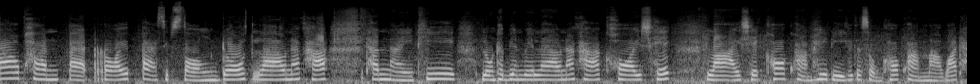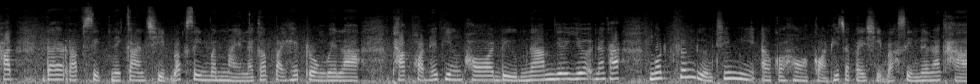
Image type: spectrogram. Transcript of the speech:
9,882 โดสแล้วนะคะ ท่านไหนที่ลงทะเบียนไว้แล้วนะคะ คอยเช็คไลน์เช็คข้อความให้ดีก็จะส่งข้อความมาว่าท่านได้รับสิทธิ์ในการฉีดวัคซีนวันไหนแล้วก็ไปให้ตรงเวลา พักผ่อนให้เพียงพอดื่มน้ำเยอะ ๆ นะคะ งดเครื่องดื่มที่มีแอลกอฮอล์ก่อนที่จะไปฉีดวัคซีนด้วยนะคะ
